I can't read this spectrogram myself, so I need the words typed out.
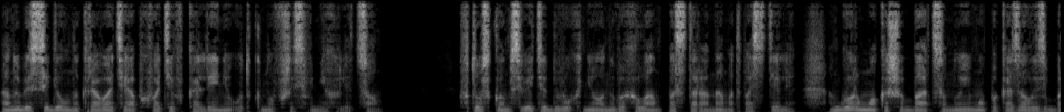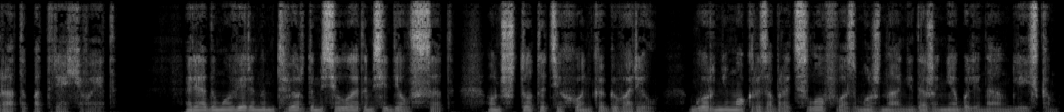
Анубис сидел на кровати, обхватив колени, уткнувшись в них лицом. В тусклом свете двух неоновых ламп по сторонам от постели Гор мог ошибаться, но ему показалось, брата потряхивает. Рядом уверенным твердым силуэтом сидел Сет. Он что-то тихонько говорил. Гор не мог разобрать слов, возможно, они даже не были на английском.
